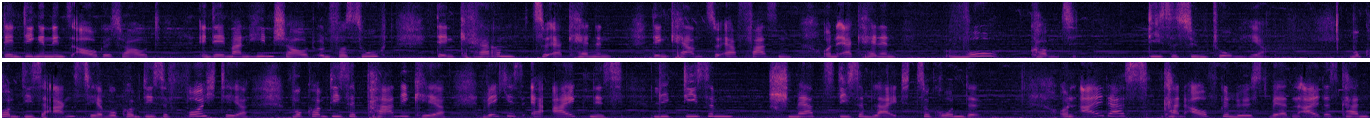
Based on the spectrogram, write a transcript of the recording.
den Dingen ins Auge schaut, indem man hinschaut und versucht, den Kern zu erkennen, den Kern zu erfassen und erkennen, wo kommt dieses Symptom her. Wo kommt diese Angst her? Wo kommt diese Furcht her? Wo kommt diese Panik her? Welches Ereignis liegt diesem Schmerz, diesem Leid zugrunde? Und all das kann aufgelöst werden, all das kann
